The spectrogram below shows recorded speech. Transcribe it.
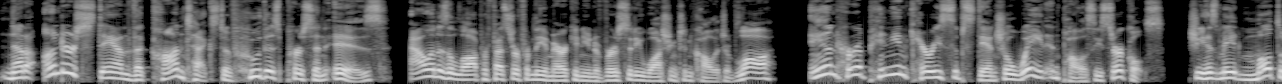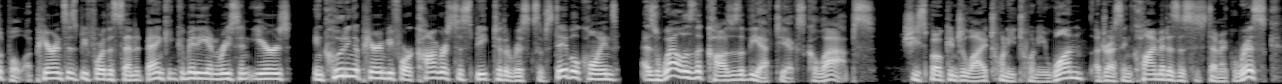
Now, to understand the context of who this person is, Allen is a law professor from the American University Washington College of Law, and her opinion carries substantial weight in policy circles. She has made multiple appearances before the Senate Banking Committee in recent years, including appearing before Congress to speak to the risks of stablecoins as well as the causes of the FTX collapse. She spoke in July 2021, addressing climate as a systemic risk.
